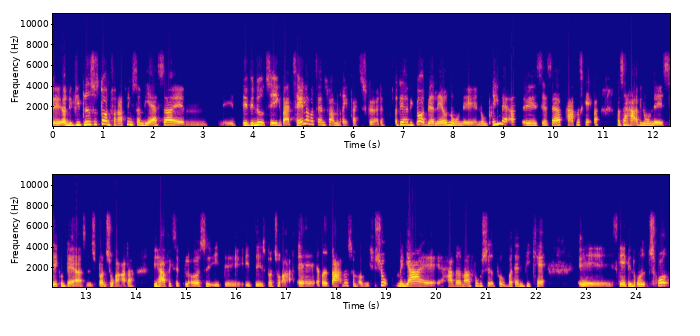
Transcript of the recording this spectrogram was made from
Øh, og når vi er blevet så stor en forretning, som vi er, så, øh, det er vi nødt til ikke bare at tale om at tage ansvar, men rent faktisk gøre det. Og det har vi gjort ved at lave nogle, øh, nogle primære øh, CSR-partnerskaber, og så har vi nogle øh, sekundære sådan, sponsorater. Vi har for eksempel også et, øh, et øh, sponsorat af Red Barnet som organisation, men jeg øh, har været meget fokuseret på, hvordan vi kan øh, skabe en rød tråd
